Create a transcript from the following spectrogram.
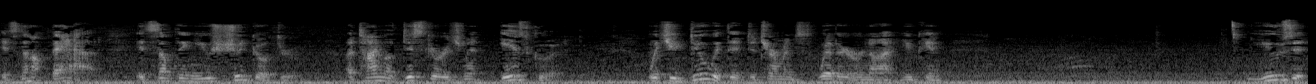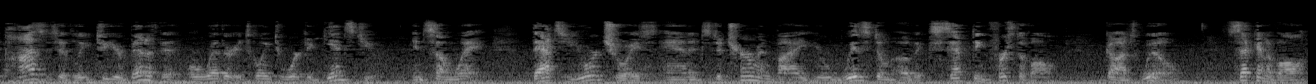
It's not bad. It's something you should go through. A time of discouragement is good. What you do with it determines whether or not you can use it positively to your benefit or whether it's going to work against you in some way. That's your choice, and it's determined by your wisdom of accepting, first of all, God's will, second of all,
